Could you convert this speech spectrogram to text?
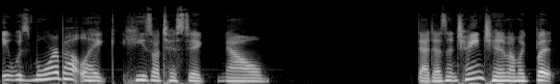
it was more about like he's autistic now. That doesn't change him. I'm like but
